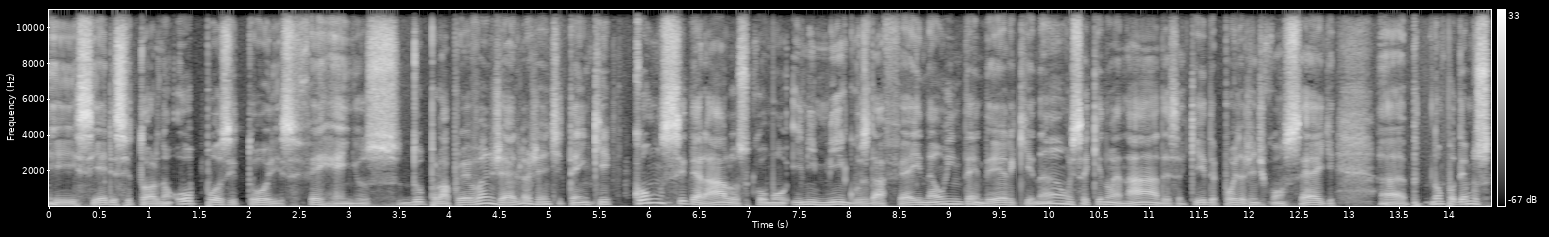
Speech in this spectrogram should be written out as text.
E se eles se tornam opositores ferrenhos do próprio Evangelho, a gente tem que considerá-los como inimigos da fé e não entender que não, isso aqui não é nada, isso aqui depois a gente consegue. Uh, não podemos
